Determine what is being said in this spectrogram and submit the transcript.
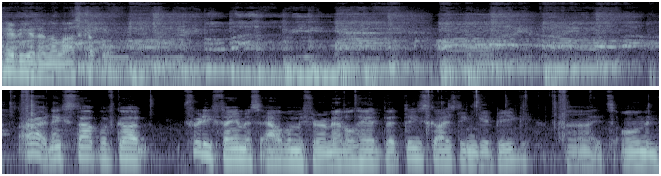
heavier than the last couple. Alright, next up we've got pretty famous album if you're a metalhead, but these guys didn't get big. Uh, it's Omen,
